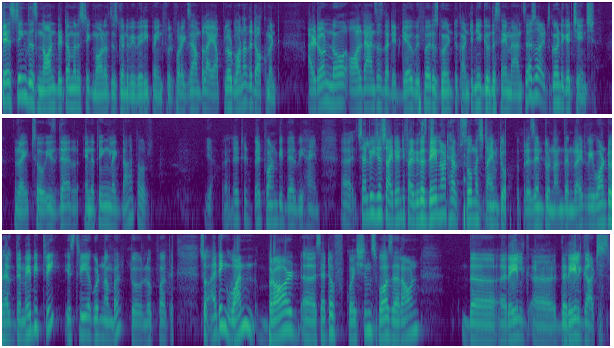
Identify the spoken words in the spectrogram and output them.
testing this non-deterministic models is going to be very painful. For example, I upload one other document. I don't know all the answers that it gave before is going to continue to give the same answers, or it's going to get changed, right? So, is there anything like that, or? Yeah, let it let one be there behind. Uh, shall we just identify because they'll not have so much time to present to Nandan, right? We want to help them. Maybe three is three a good number to look for. So I think one broad uh, set of questions was around the uh, rail uh, the rail guards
